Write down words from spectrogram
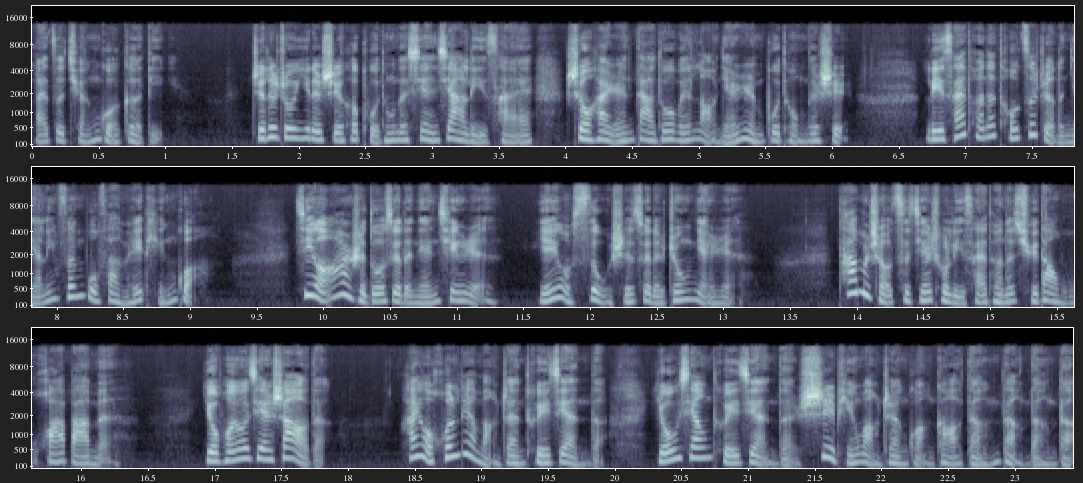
来自全国各地。值得注意的是，和普通的线下理财受害人大多为老年人不同的是，理财团的投资者的年龄分布范围挺广，既有二十多岁的年轻人，也有四五十岁的中年人。他们首次接触理财团的渠道五花八门，有朋友介绍的。还有婚恋网站推荐的、邮箱推荐的、视频网站广告等等等等。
